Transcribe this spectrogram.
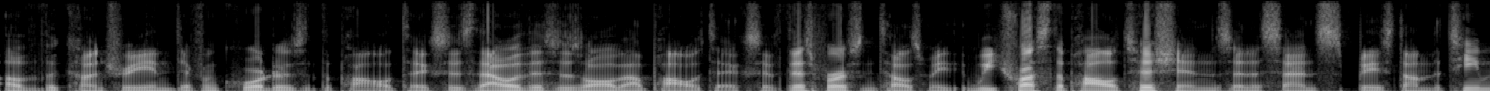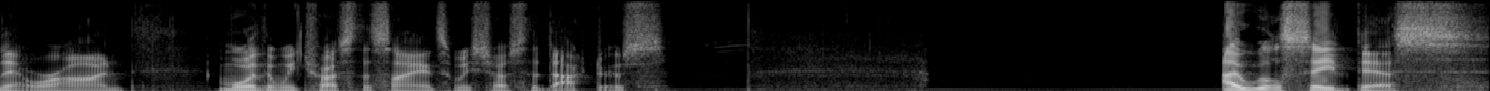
of the country in different quarters of the politics is that oh, this is all about politics. If this person tells me we trust the politicians in a sense based on the team that we're on more than we trust the science and we trust the doctors. I will say this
